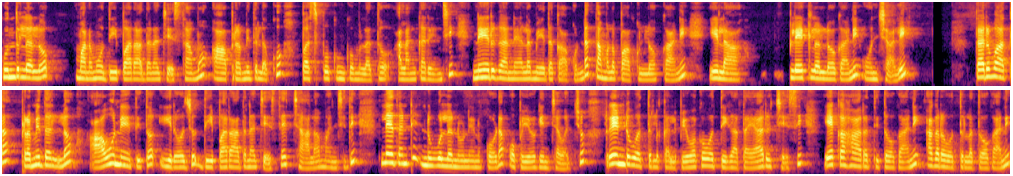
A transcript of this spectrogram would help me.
కుందులలో మనము దీపారాధన చేస్తామో ఆ ప్రమిదలకు పసుపు కుంకుమలతో అలంకరించి నేరుగా నేల మీద కాకుండా తమలపాకుల్లో కానీ ఇలా ప్లేట్లలో కానీ ఉంచాలి. తరువాత ప్రమిదల్లో ఆవు నేతితో ఈరోజు దీపారాధన చేస్తే చాలా మంచిది. లేదంటే నువ్వుల నూనెను కూడా ఉపయోగించవచ్చు. రెండు ఒత్తులు కలిపి ఒక ఒత్తిగా తయారు చేసి ఏకహారతితో కానీ అగరవత్తులతో కానీ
